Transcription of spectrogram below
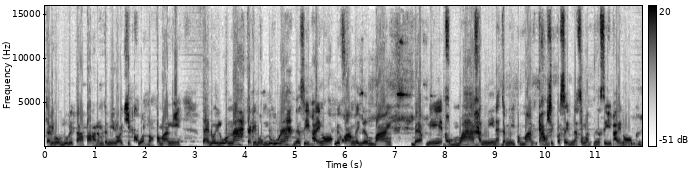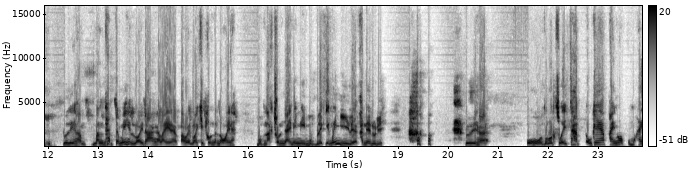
จากที่ผมดูด้วยตาเปล่าเนี่ยมันจะมีรอยขีดข่วนเนาะประมาณนี้ แต่โดยรวมนะ จากที่ผมดูนะ เนื้อสีภายนอกด้วยความได้เดิมบาง แบบนี้ผมว่าคันนี้น่าจะมีประมาณ 90%นะสำหรับเนื้อสีภายนอก ดูสิครับ มันแทบจะไม่เห็นรอยด่างอะไรนะครับเอาไว้รอยขีดข่วนก็น้อยนะ บุบหนักชนใหญ่ไม่มีบุบเล็กยังไม่มีเลยคันนี้ดูดิ ดูสิฮะโอ้โห ตัวรถสวยจัด โอเคครับ ภายนอกผมให้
